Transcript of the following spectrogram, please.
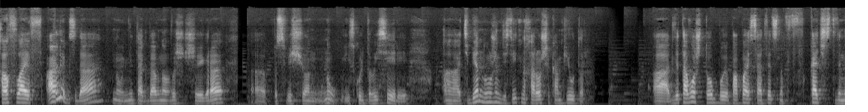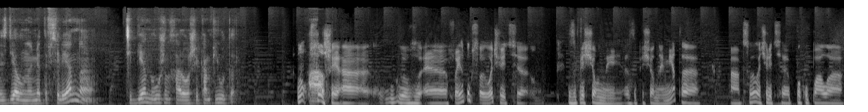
Half-Life Alex, да, ну, не так давно вышедшая игра, э, посвящен, ну, из культовой серии, э, тебе нужен действительно хороший компьютер. А для того, чтобы попасть, соответственно, в качественно сделанную метавселенную, тебе нужен хороший компьютер. Ну, а... слушай, а э, Facebook, в свою очередь, э, запрещенный, запрещенная мета, а, в свою очередь, покупала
